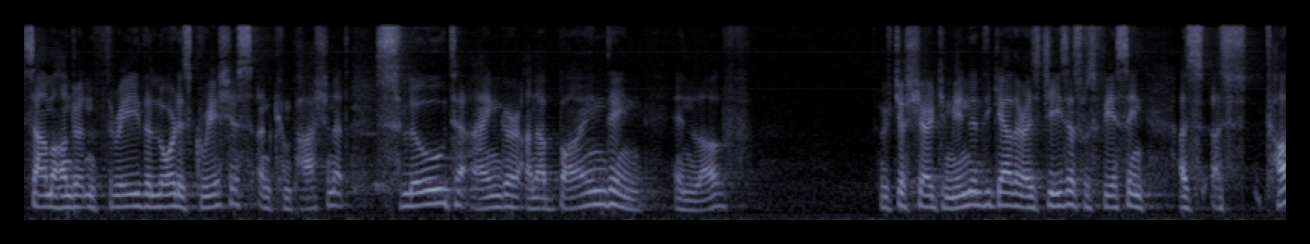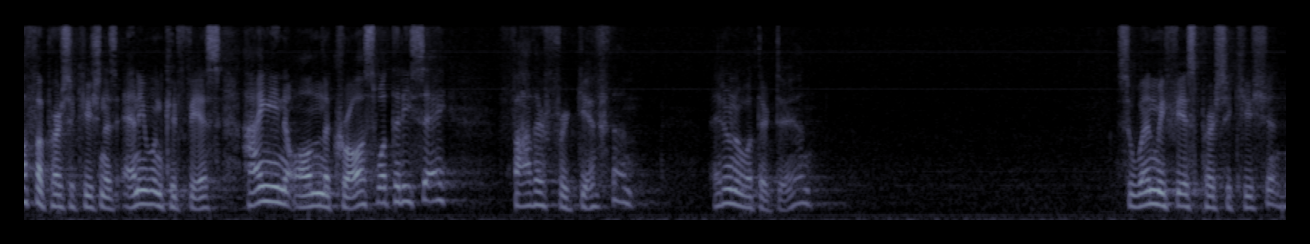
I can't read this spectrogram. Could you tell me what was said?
Psalm 103 The Lord is gracious and compassionate, slow to anger, and abounding in love. We've just shared communion together as Jesus was facing as, as tough a persecution as anyone could face, hanging on the cross. What did He say? Father, forgive them. They don't know what they're doing. So when we face persecution,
